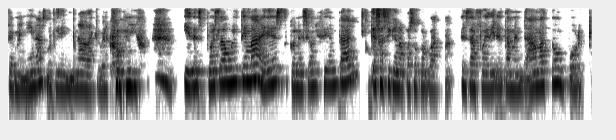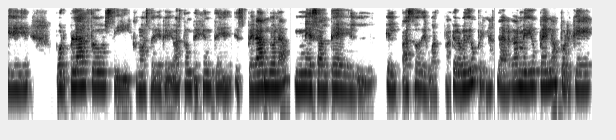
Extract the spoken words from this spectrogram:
femeninas, no tienen nada que ver conmigo. Y después la última es Conexión Occidental, que esa sí que no pasó por Wattpad. Esa fue directamente a Amazon porque por plazos y como sabía que había bastante gente esperándola, me salté el, el paso de Wattpad. Pero me dio pena, la verdad me dio pena porque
